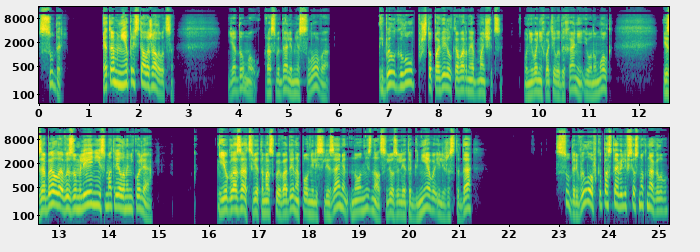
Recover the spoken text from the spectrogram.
Сударь, это мне пристало жаловаться. Я думал, раз вы дали мне слово, и был глуп, что поверил коварной обманщице. У него не хватило дыхания, и он умолк. Изабелла в изумлении смотрела на Николя. Ее глаза цвета морской воды наполнились слезами, но он не знал, слезы ли это гнева или же стыда. — Сударь, вы ловко поставили все с ног на голову.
